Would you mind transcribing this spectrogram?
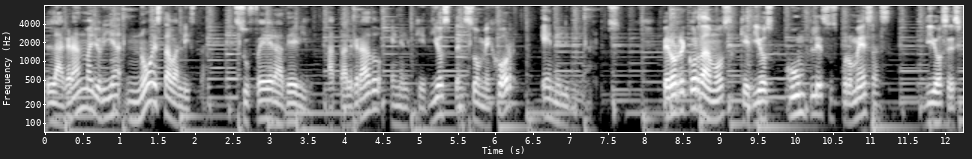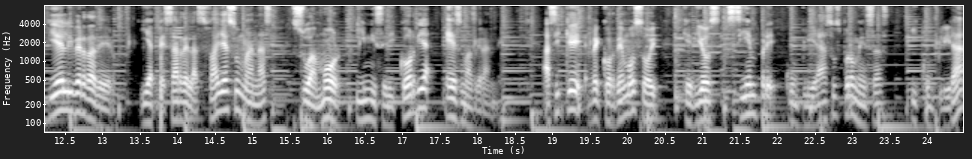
la gran mayoría no estaba lista. Su fe era débil, a tal grado en el que Dios pensó mejor en eliminarlos. Pero recordamos que Dios cumple sus promesas. Dios es fiel y verdadero, y a pesar de las fallas humanas, su amor y misericordia es más grande. Así que recordemos hoy que Dios siempre cumplirá sus promesas y cumplirá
